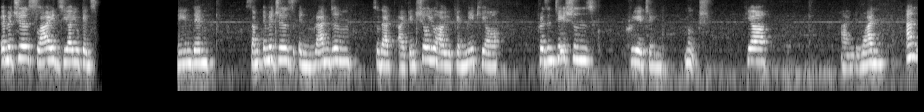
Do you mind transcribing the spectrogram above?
images, slides here. You can name them some images in random so that I can show you how you can make your presentations creating MOOCs. Here and one and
